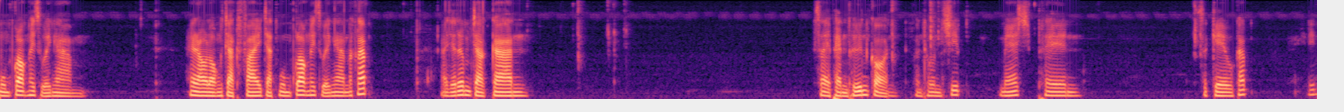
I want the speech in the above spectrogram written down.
มุมกล้องให้สวยงาม ให้เราลองจัดไฟจัดมุมกล้องให้สวยงามนะครับ อาจจะเริ่มจากการ ใส่แผ่นพื้นก่อน Ctrl Shift Mesh Plane Scale ครับ นิด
